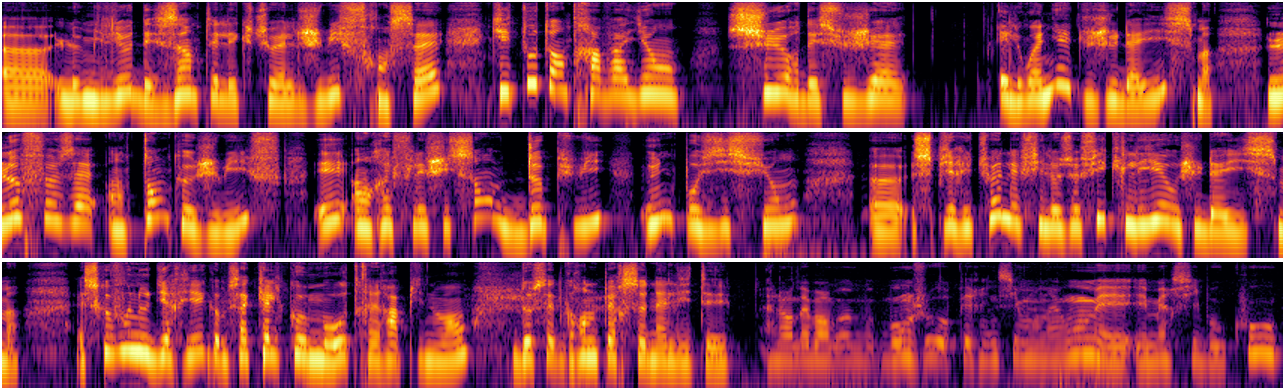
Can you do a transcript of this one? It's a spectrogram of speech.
euh, le milieu des intellectuels juifs français, qui tout en travaillant sur des sujets éloigné du judaïsme, le faisait en tant que juif et en réfléchissant depuis une position euh, spirituelle et philosophique liée au judaïsme. Est-ce que vous nous diriez comme ça quelques mots très rapidement de cette grande personnalité? Alors d'abord, bonjour Perrine Simon-Naoum et, merci beaucoup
